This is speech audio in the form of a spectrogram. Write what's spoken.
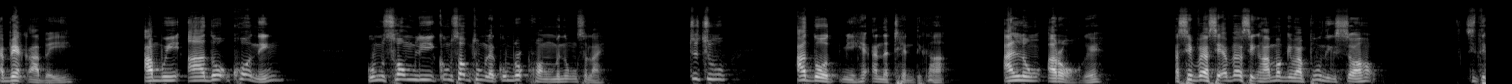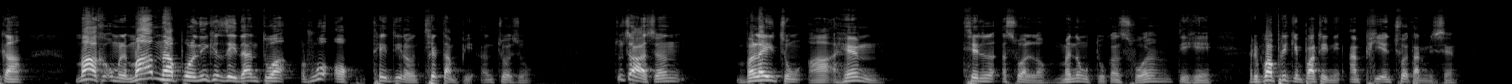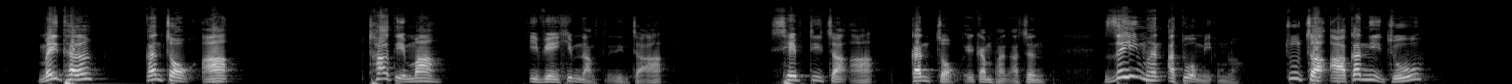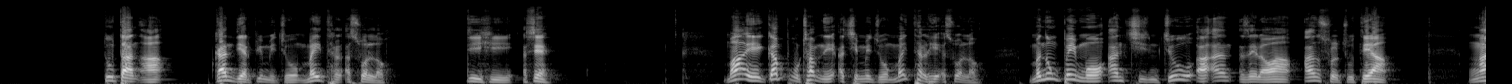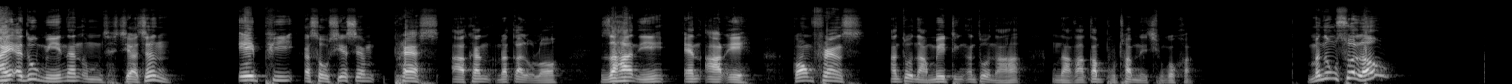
อเบกอาเบยอามุยอาดุคนิงกุมสมลีกุมสมทุ่มเลยกุมรุกของมนุษย์สลายจู่จู่อาโดดมีเฮอันเทนติกะ alung arok ge asiba si ava sing hama ke ma punik so sitika ma ka umle ma am na pol ni ke zeidan tua ruo ok thei ti lo thil tampi an chu su chu cha chen valai chung a hem thil aswal lo manung tu kan swal ti hi republican party ni am phi en chu tan mi se mai thal kan chok a tha ti ma event him nak ding cha safety cha a kan chok e kam phan achen. Zeim han atu mi umlo. Chu cha a kan ni chu, tu tan a kan dir pi mi chu mai thal aswal lo. Ti hi ase ma e kam pu tham ni achim mi chu mai thal hi aswal lo. Manung pe mo an chim chu, a an zelawa an sul chu tia. Ngai adu mi nan um cha chen. AP Association Press akan rakal ulo zahani NRA conference antu na meeting antu na na ka kam putham ni chim ko kha manung sual lo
